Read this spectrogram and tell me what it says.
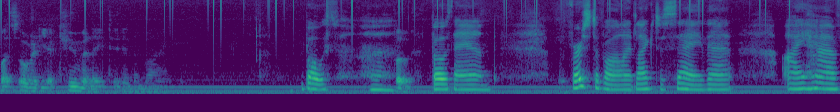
what's already accumulated in the mind? both. Both. both and. First of all, I'd like to say that I have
